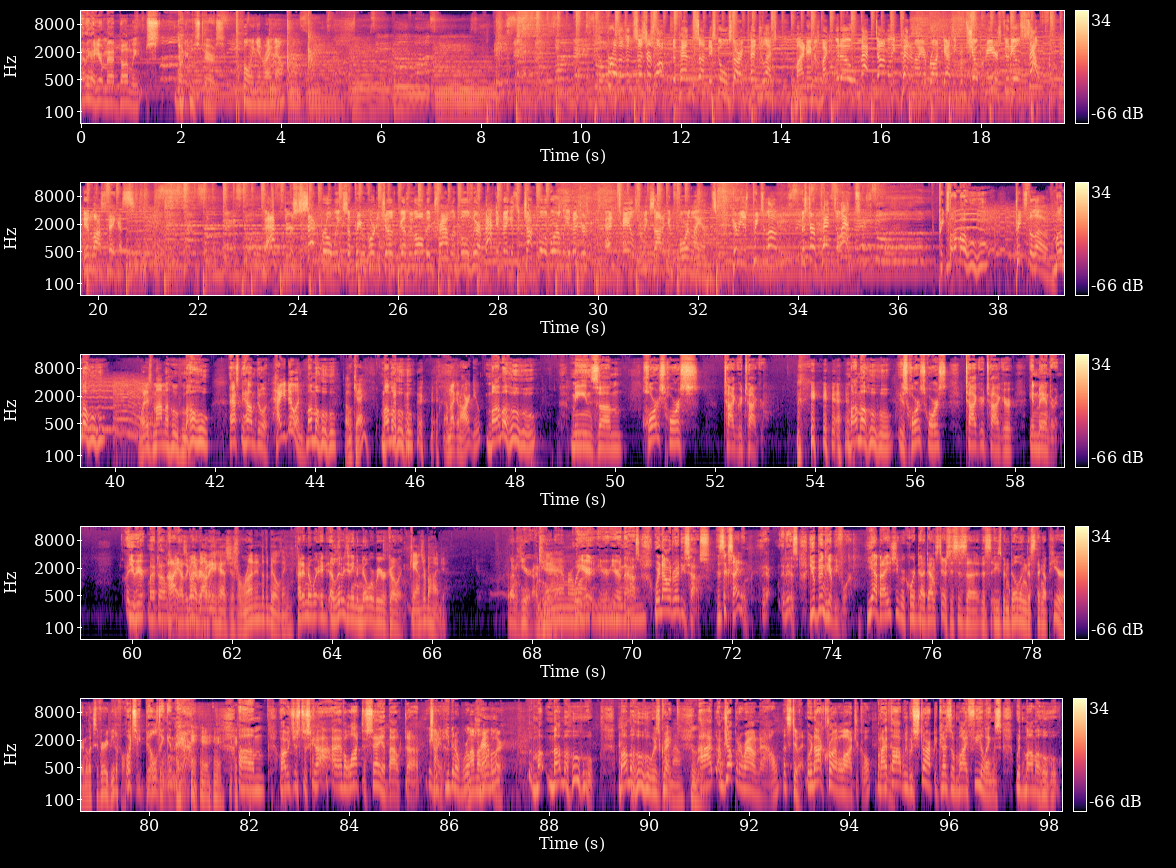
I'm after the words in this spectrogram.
I think I hear Matt Donnelly running the stairs. Pulling in right now. Brothers and sisters, welcome to Penn Sunday School, starring Penn Jillette. My name is Michael Goudeau. Matt Donnelly, Penn, and I are broadcasting from Show Creator Studios South in Las Vegas. After several weeks of pre-recorded shows, because we've all been traveling fools, we are back in Vegas and chock full of worldly adventures and tales from exotic and foreign lands. Here he is, preaching love, Mr. Penn Preach, Mama hoo hoo, preach the love. mama hoo hoo, What is Mama Hoo Hoo? mama hoo. Ask me how I'm doing. How you doing? Mama hoo hoo, Okay. mama hoo hoo. I'm not going to argue. Mama hoo hoo means um, horse, horse, tiger, tiger. Mama hoo hoo is horse, horse, tiger, tiger in Mandarin. Are you here, Matt Donnelly? Hi, how's it going, Matt Donnelly everybody? has just run into the building. I didn't know where. I literally didn't even know where we were going, Cans are behind you. but I'm here. I'm here now. Camera Well, one. you're, you're, you're in the house. We're now in Reddy's house. This is exciting. Yeah, it is. You've been here before. Yeah, but I usually record uh, downstairs. This is uh, this. He's been building this thing up here, and it looks very beautiful. What's he building in there? um, well, I was just discuss- I have a lot to say about uh, China. You, have been a world Mama Hoo Hoo? traveler. Ma- Mama Hoo Hoo. Mama Hoo Hoo is great. Mama Hoo Hoo. I, I'm jumping around now. Let's do it. We're not chronological, but I thought we would start because of my feelings with Mama Hoo Hoo.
